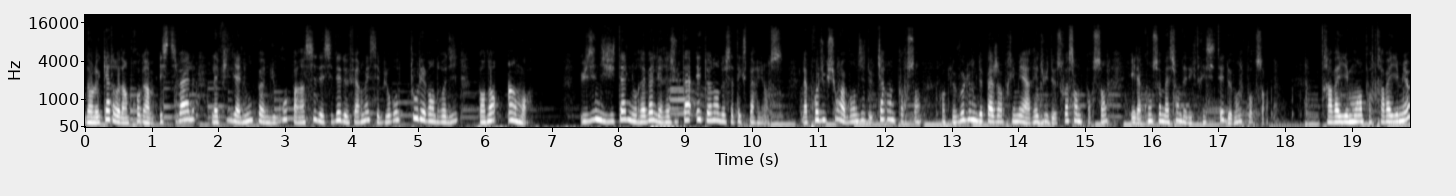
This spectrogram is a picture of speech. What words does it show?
Dans le cadre d'un programme estival, la filiale Nippon du groupe a ainsi décidé de fermer ses bureaux tous les vendredis pendant un mois. Usine Digital nous révèle les résultats étonnants de cette expérience. La production a bondi de 40% quand le volume de pages imprimées a réduit de 60% et la consommation d'électricité de 20%. Travailler moins pour travailler mieux?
